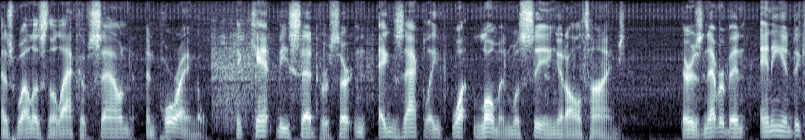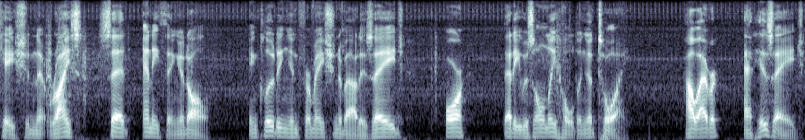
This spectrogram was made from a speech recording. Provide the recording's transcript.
as well as the lack of sound and poor angle, it can't be said for certain exactly what Loehmann was seeing at all times. There has never been any indication that Rice said anything at all, including information about his age or that he was only holding a toy. However, at his age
